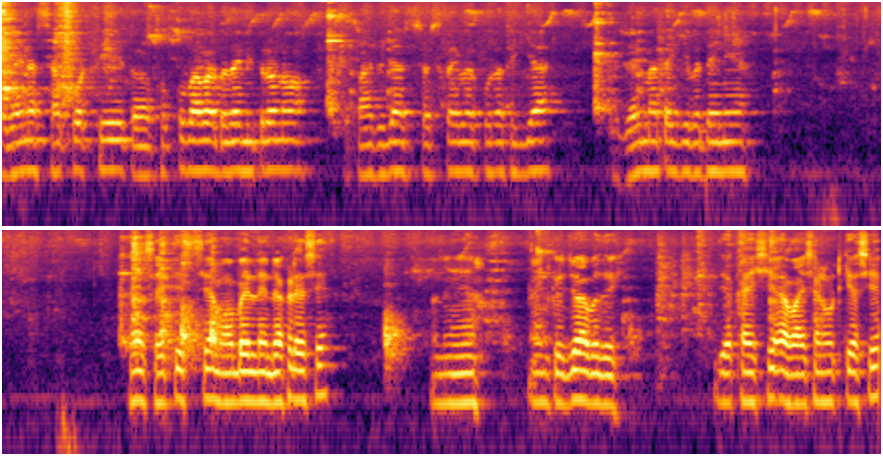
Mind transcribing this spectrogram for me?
બધાના સપોર્ટથી તો ખૂબ ખૂબ આભાર બધા મિત્રોનો. પાંચ હજાર સબસ્ક્રાઈબર પૂરા થઈ ગયા. જય માતાજી બધાને હા છે, મોબાઈલ લઈને રખડે છે. અને એમ કે જો આ બધું દેખાય છે, આ વાસણ ઉટક્યા છે.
